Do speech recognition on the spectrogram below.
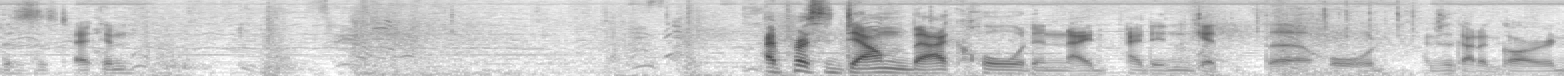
this is Tekken. I pressed down back hold and I, I didn't get the hold. I just got a guard.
